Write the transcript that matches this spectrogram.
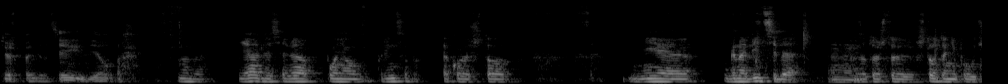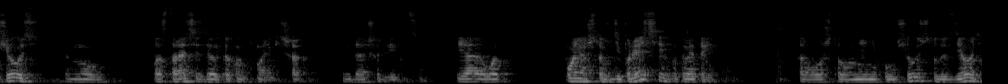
что ж поделать, я их сделал. Ну да. Я для себя понял принцип такой, что не гнобить себя за то, что что-то не получилось, ну, постарайся сделать какой-нибудь маленький шаг и дальше двигаться. Я вот понял, что в депрессии, вот в этой, того, что у меня не получилось что-то сделать,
